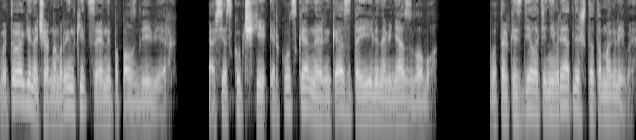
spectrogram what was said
В итоге на черном рынке цены поползли вверх, а все скупщики Иркутска наверняка затаили на меня злобу. Вот только сделать они вряд ли что-то могли бы.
